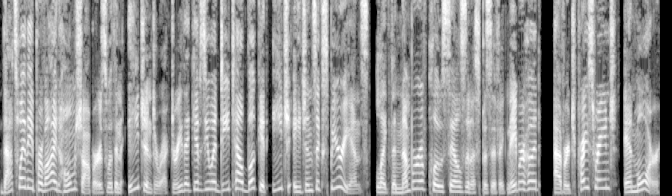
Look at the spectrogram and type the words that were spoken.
That's why they provide home shoppers with an agent directory that gives you a detailed look at each agent's experience, like the number of closed sales in a specific neighborhood, average price range, and more.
